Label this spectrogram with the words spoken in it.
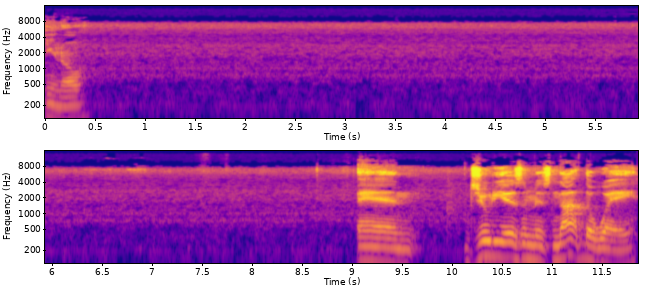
You know? And judaism is not the way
